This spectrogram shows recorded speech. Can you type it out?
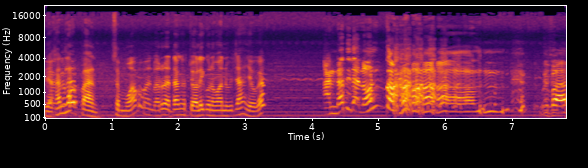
Ya kan delapan semua pemain baru datang kecuali Gunawan Dwi Cahyo kan Anda tidak nonton. Bisa,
